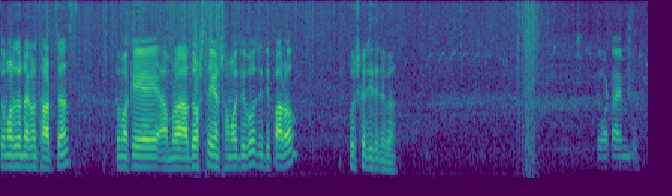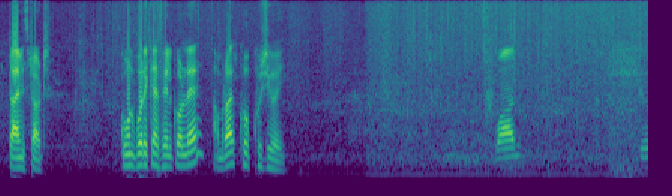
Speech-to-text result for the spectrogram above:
তোমার জন্য এখন থার্ড চান্স তোমাকে আমরা আর দশ সেকেন্ড সময় দেবো যদি পারো। পুরস্কার জিতে নেবা। তোমার টাইম টাইম স্টার্ট কোন পরীক্ষায় ফেল করলে আমরা খুব খুশি হই? One two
